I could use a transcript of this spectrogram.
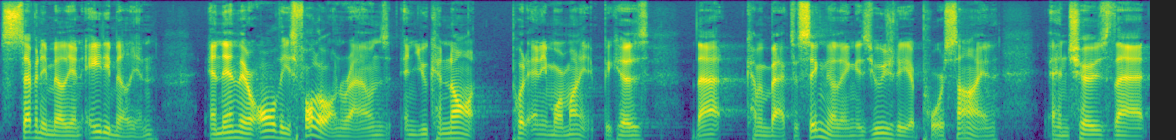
70 million 80 million and then there are all these follow-on rounds and you cannot put any more money because that coming back to signaling is usually a poor sign and shows that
